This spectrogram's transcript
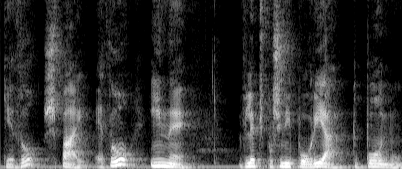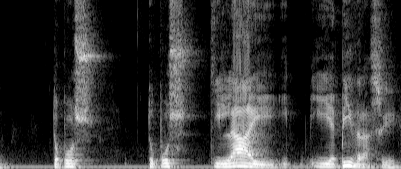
Και εδώ σπάει. Εδώ είναι, βλέπεις πως είναι η πορεία του πόνου, το πώς, το πώς κυλάει η, η επίδραση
